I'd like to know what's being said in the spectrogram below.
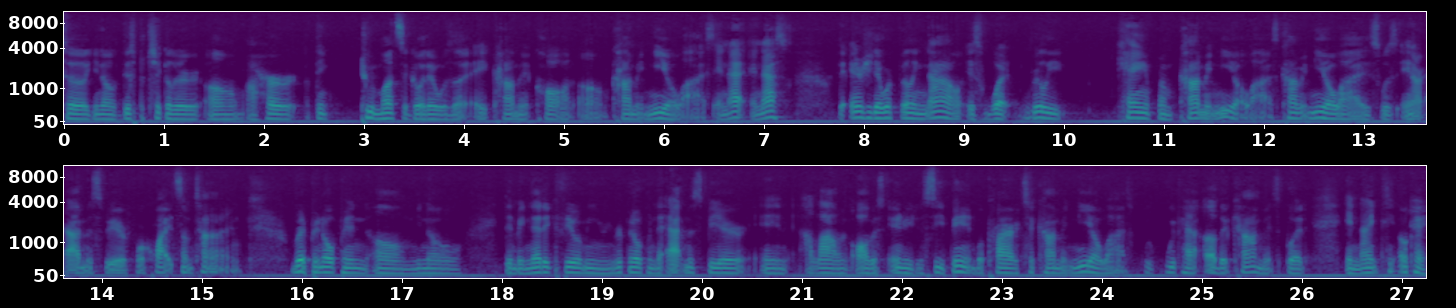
to you know this particular. Um, I heard I think two months ago there was a, a comet called um, Comet Neowise, and that and that's the energy that we're feeling now is what really came from Comet Neowise. Comet Neowise was in our atmosphere for quite some time, ripping open, um, you know, the magnetic field, meaning ripping open the atmosphere and allowing all this energy to seep in. But prior to Comet Neowise, we've had other comets. But in 19, okay,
